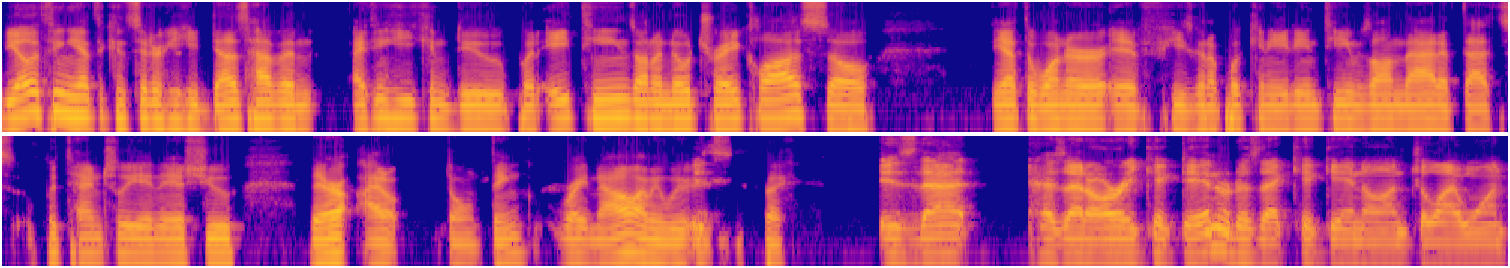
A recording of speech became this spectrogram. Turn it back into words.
the other thing you have to consider he, he does have an. I think he can do put 18s on a no trade clause. So you have to wonder if he's going to put Canadian teams on that. If that's potentially an issue there, I don't don't think right now. I mean, we is, is that has that already kicked in, or does that kick in on July one?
